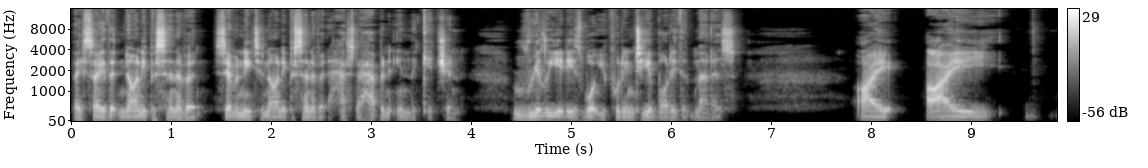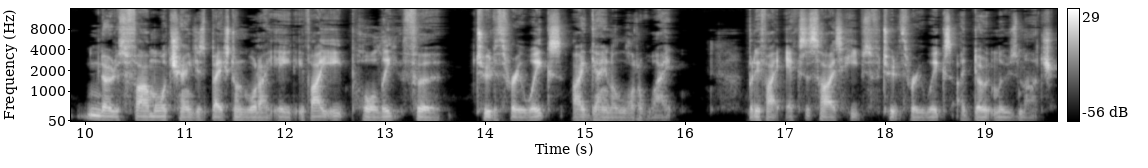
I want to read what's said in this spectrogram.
they say that 90% of it, 70 to 90% of it has to happen in the kitchen. Really it is what you put into your body that matters. I I notice far more changes based on what I eat. If I eat poorly for 2 to 3 weeks, I gain a lot of weight. But if I exercise heaps for 2 to 3 weeks, I don't lose much.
